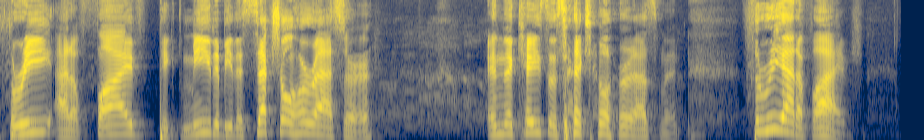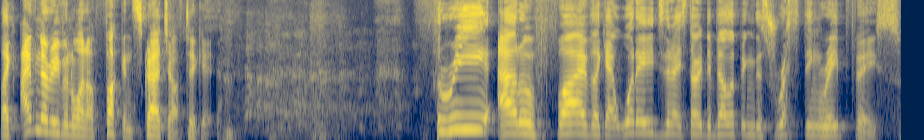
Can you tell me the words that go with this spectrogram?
Three out of five picked me to be the sexual harasser in the case of sexual harassment. Three out of five. Like, I've never even won a fucking scratch off ticket. Three out of five. Like, at what age did I start developing this resting rape face?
